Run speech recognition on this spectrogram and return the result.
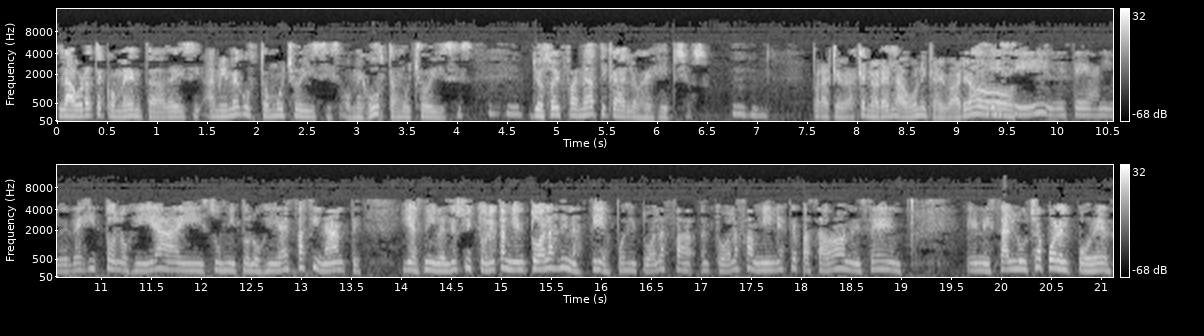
Laura te comenta, Daisy, a mí me gustó mucho Isis, o me gusta mucho Isis. Yo soy fanática de los egipcios. Para que veas que no eres la única, hay varios... Sí, sí, este, a nivel de egiptología y su mitología es fascinante. Y a nivel de su historia también todas las dinastías, pues, y todas las, fa- todas las familias que pasaron en, ese, en esa lucha por el poder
